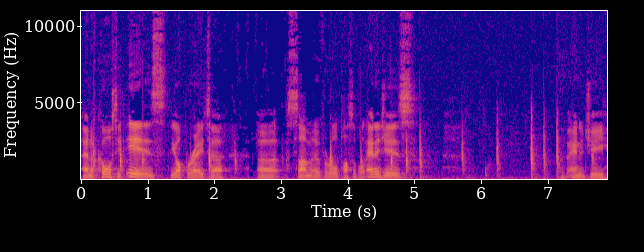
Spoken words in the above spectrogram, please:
and of course it is the operator uh, sum over all possible energies of energy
